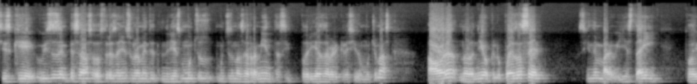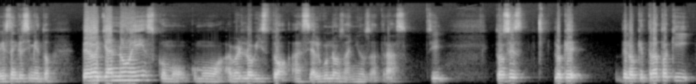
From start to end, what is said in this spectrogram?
Si es que hubieses empezado hace dos, tres años, seguramente tendrías muchos, muchas más herramientas y podrías haber crecido mucho más. Ahora, no lo niego que lo puedes hacer, sin embargo, y está ahí, todavía está en crecimiento, pero ya no es como, como haberlo visto hace algunos años atrás. ¿sí? Entonces, lo que, de lo que trato aquí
